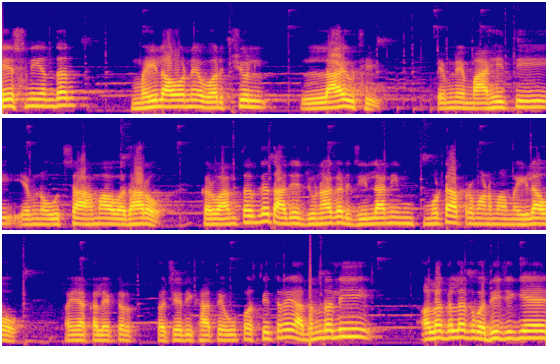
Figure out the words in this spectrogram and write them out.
દેશની અંદર મહિલાઓને વર્ચ્યુઅલ લાઈવથી એમને માહિતી, એમનો ઉત્સાહમાં વધારો કરવા અંતર્ગત આજે જુનાગઢ જિલ્લાની મોટા પ્રમાણમાં મહિલાઓ અહીંયા કલેક્ટર કચેરી ખાતે ઉપસ્થિત રહ્યા. જનરલી અલગ અલગ બધી જગ્યાએ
